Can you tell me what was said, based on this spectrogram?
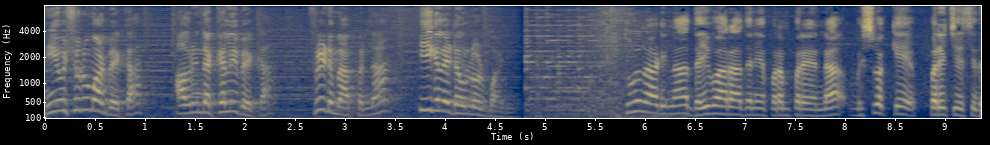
ನೀವು ಶುರು ಮಾಡಬೇಕಾ? ಅವರಿಂದ ಕಲಿಬೇಕಾ? ಫ್ರೀಡಮ್ ಆ್ಯಪನ್ನು ಈಗಲೇ ಡೌನ್ಲೋಡ್ ಮಾಡಿ. ತುಳುನಾಡಿನ ದೈವಾರಾಧನೆಯ ಪರಂಪರೆಯನ್ನ ವಿಶ್ವಕ್ಕೆ ಪರಿಚಯಿಸಿದ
